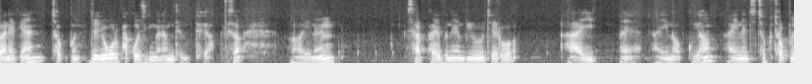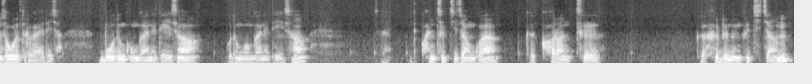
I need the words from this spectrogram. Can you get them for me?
공간에 대한 적분. 이제 요거로 바꿔주기만 하면 돼요. 그래서 어, 얘는 4파이분의 뮤 제로 i, 아니, i는 없고요. i는 적, 적분 속으로 들어가야 되죠. 모든 공간에 대해서 모든 공간에 대해서 관측 지점과 그 current 그 흐르는 그 지점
